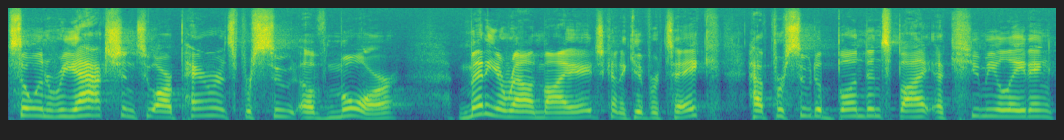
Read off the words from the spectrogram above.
So, in reaction to our parents' pursuit of more, many around my age, kind of give or take, have pursued abundance by accumulating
